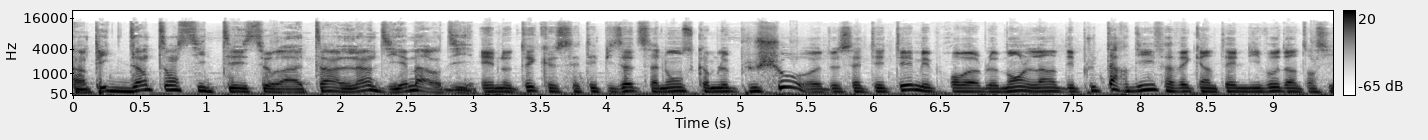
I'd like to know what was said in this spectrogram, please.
Un pic d'intensité sera atteint lundi et mardi. Et notez que cet épisode s'annonce comme le plus chaud de cet été, mais probablement l'un des plus tardifs avec un tel niveau d'intensité.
